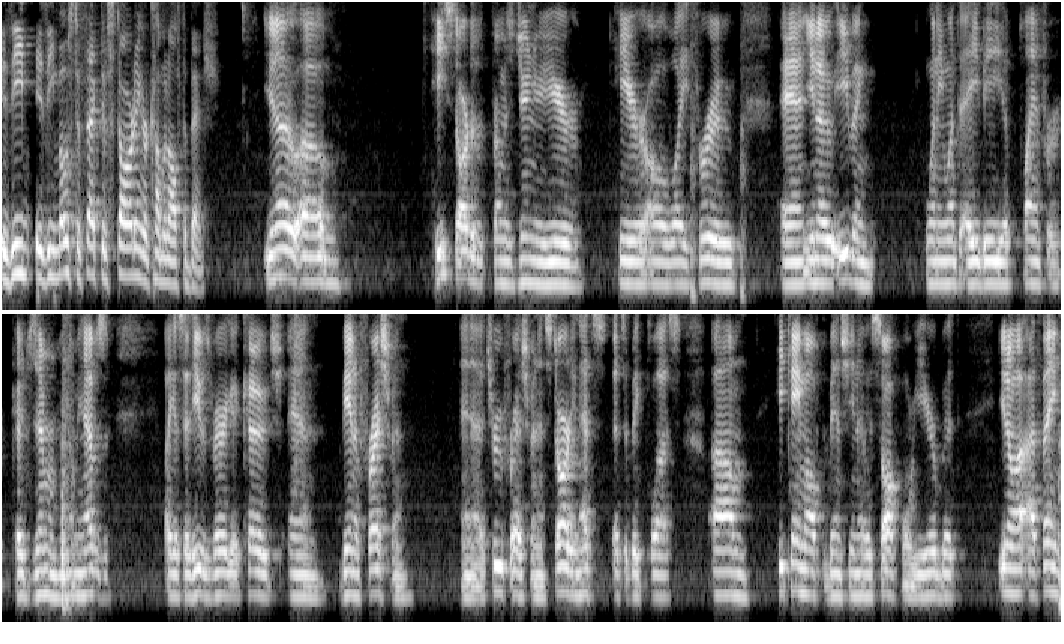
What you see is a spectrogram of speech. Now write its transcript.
Is he is he most effective starting or coming off the bench? You know, um, he started from his junior year here all the way through, and you know, even when he went to AB uh, playing for Coach Zimmerman, I mean, that was like I said, he was a very good coach, and being a freshman and a true freshman and starting, that's that's a big plus. Um, he came off the bench, you know, his sophomore year, but you know, I, I think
